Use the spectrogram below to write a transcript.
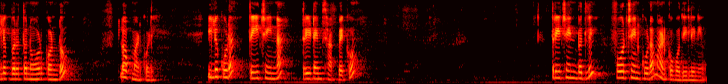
ಎಲ್ಲಿಗೆ ಬರುತ್ತೋ ನೋಡಿಕೊಂಡು ಲಾಕ್ ಮಾಡ್ಕೊಳ್ಳಿ. ಇಲ್ಲೂ ಕೂಡ ತ್ರೀ ಚೈನ್ನ ತ್ರೀ ಟೈಮ್ಸ್ ಹಾಕಬೇಕು. ತ್ರೀ ಚೈನ್ ಬದಲಿ ಫೋರ್ ಚೈನ್ ಕೂಡ ಮಾಡ್ಕೋಬೋದು ಇಲ್ಲಿ ನೀವು.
